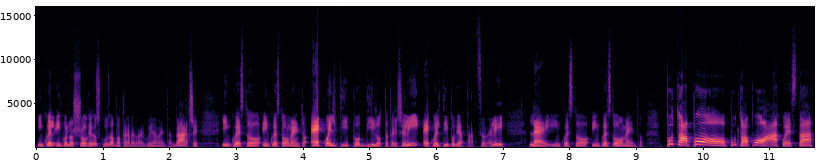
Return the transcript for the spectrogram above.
in, quel, in quello show, chiedo scusa, potrebbe tranquillamente andarci in questo, in questo, momento. È quel tipo di lottatrice lì, è quel tipo di attrazione lì, lei in questo, in questo momento. Purtroppo, purtroppo ha questa,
